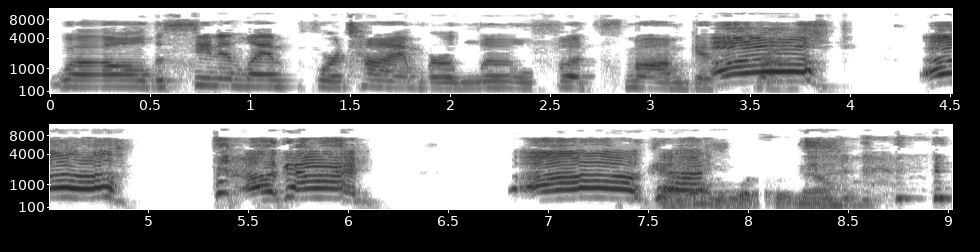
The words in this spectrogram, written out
well, the scene in Land Before Time where Littlefoot's mom gets Ah! crushed. Oh, oh God! Oh I God! want to watch it now.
